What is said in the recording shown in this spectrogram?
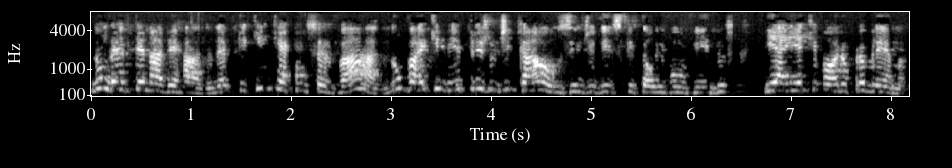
não deve ter nada errado, né? Porque quem quer conservar não vai querer prejudicar os indivíduos que estão envolvidos, e aí é que mora o problema.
